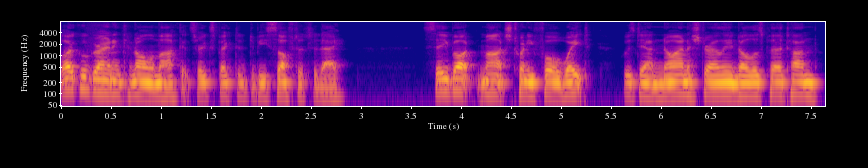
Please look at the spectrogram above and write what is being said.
Local grain and canola markets are expected to be softer today. CBOT March 24 wheat was down 9 Australian dollars per tonne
